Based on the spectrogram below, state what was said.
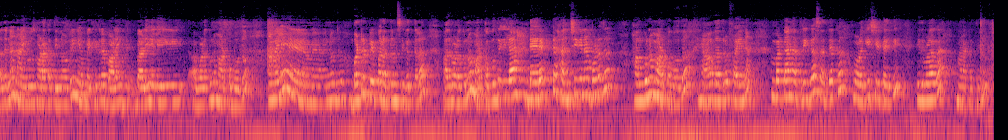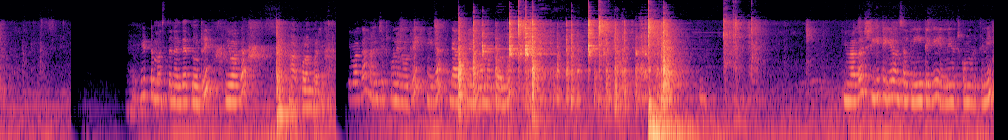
ಅದನ್ನ ನಾ ಯೂಸ್ ಮಾಡಕತ್ತೀನಿ ನೋಡ್ರಿ. ನೀವು ಬೇಕಿದ್ರೆ ಬಾಳೆ ಬಾಳೆ ಎಲೆ ಒಳಗೂ ಮಾಡ್ಕೋಬಹುದು ಆಮೇಲೆ, ಇನ್ನೊಂದು ಬಟರ್ ಪೇಪರ್ ಅಂತ ಸಿಗುತ್ತಲ್ಲ ಅದ್ರೊಳಗೂ ಮಾಡ್ಕೋಬಹುದು ಇಲ್ಲ ಡೈರೆಕ್ಟ್ ಹಂಚಿಗೆನೆ ಬಡದು ಹಂಗೂ ಮಾಡ್ಕೋಬಹುದು ಯಾವ್ದಾದ್ರೂ ಫೈನ್ ಬಟ್ ನಾನು ಹತ್ರ ಈಗ ಸದ್ಯಕ್ಕೆ ಹೋಳ್ಗಿ ಶೀಟ್ ಐತಿ, ಇದ್ರೊಳಗ ಮಾಡಕತ್ತೀನಿ. ಹಿಟ್ಟು ಮಸ್ತ್ ನೆಂದೈತ್ ನೋಡ್ರಿ. ಇವಾಗ ಮಾಡ್ಕೊಳ್ಳೋಣ ಬರ್ರಿ. ಇವಾಗ ಹಂಚಿಟ್ಕೊಂಡೆ ನೋಡ್ರಿ. ಈಗ ಗ್ಯಾಸ್ ಫ್ಲೇಮ್ ಆನ್ ಮಾಡ್ಕೊಳ್ಳೋಣ. ಇವಾಗ ಶೀಟಿಗೆ ಒಂದು ಸ್ವಲ್ಪ ನೀಟಾಗಿ ಎಣ್ಣೆ ಹಚ್ಕೊಂಡ್ಬಿಡ್ತೀನಿ.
